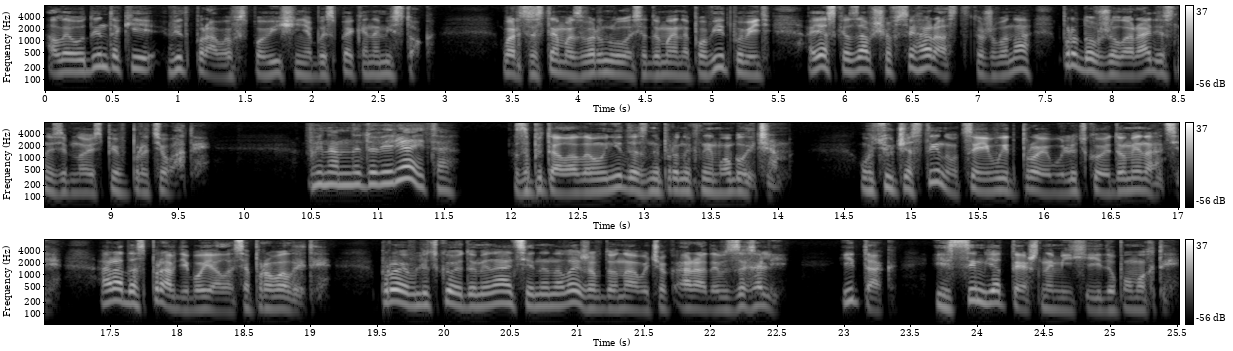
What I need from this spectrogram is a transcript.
але один таки відправив сповіщення безпеки на місток. Вартсистема звернулася до мене по відповідь, а я сказав, що все гаразд, тож вона продовжила радісно зі мною співпрацювати. Ви нам не довіряєте? запитала Леоніда з непроникним обличчям. У цю частину цей вид прояву людської домінації Арада справді боялася провалити. Прояв людської домінації не належав до навичок Аради взагалі. І так, і з цим я теж не міг їй допомогти.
